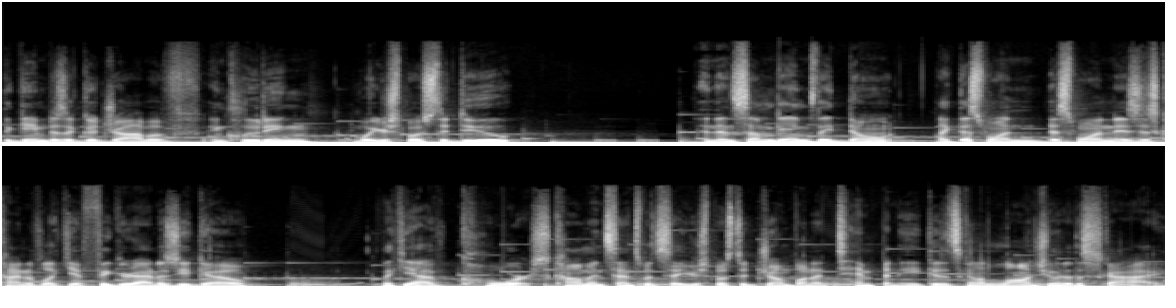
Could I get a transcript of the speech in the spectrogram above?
the game does a good job of including what you're supposed to do. And then some games they don't. Like this one. This one is just kind of like you figure it out as you go. Like, yeah, of course. Common sense would say you're supposed to jump on a timpani because it's going to launch you into the sky.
